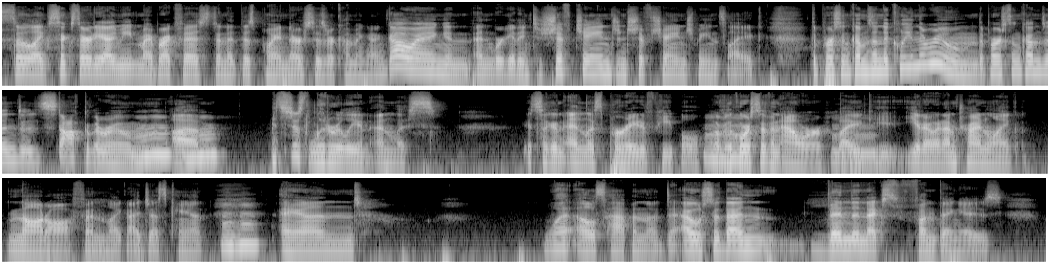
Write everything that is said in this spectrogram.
so like six thirty, I'm eating my breakfast, and at this point, nurses are coming and going, and and we're getting to shift change, and shift change means like the person comes in to clean the room, the person comes in to stock the room. Mm-hmm, um, mm-hmm. It's just literally an endless. It's like an endless parade of people over the mm-hmm. course of an hour, like y- you know, and I'm trying to like nod off, and like I just can't. And what else happened that day? Oh, so then then the next fun thing is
